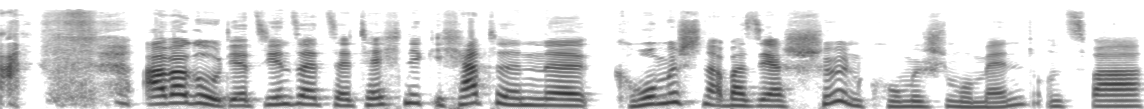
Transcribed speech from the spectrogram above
aber gut, jetzt jenseits der Technik. Ich hatte einen komischen, aber sehr schönen komischen Moment. Und zwar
